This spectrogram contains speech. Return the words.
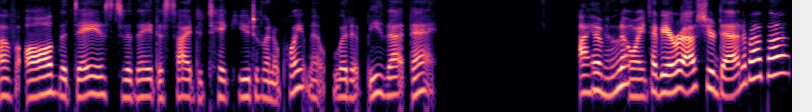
of all the days do they decide to take you to an appointment would it be that day? I have no idea. Have you ever asked your dad about that?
